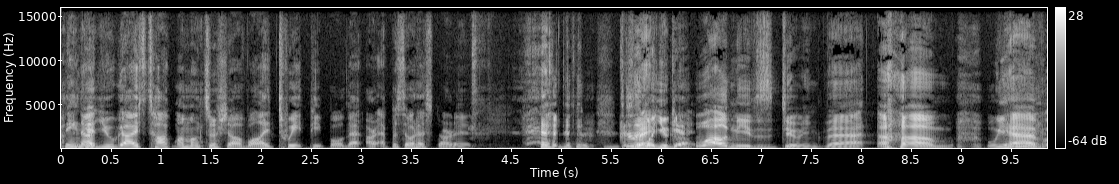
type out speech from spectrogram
Being now, that- you guys talk amongst yourselves while I tweet people that our episode has started. this is, this is what you get. While Neebs is doing that, um, we have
